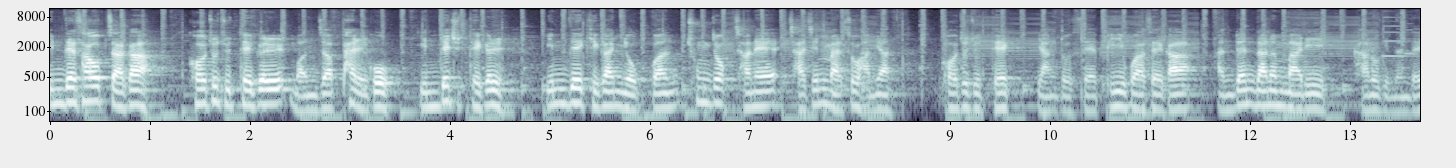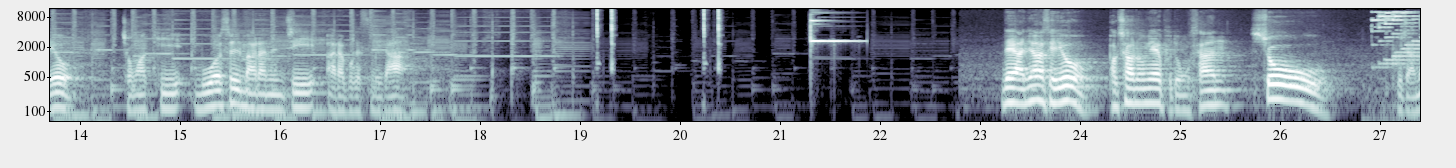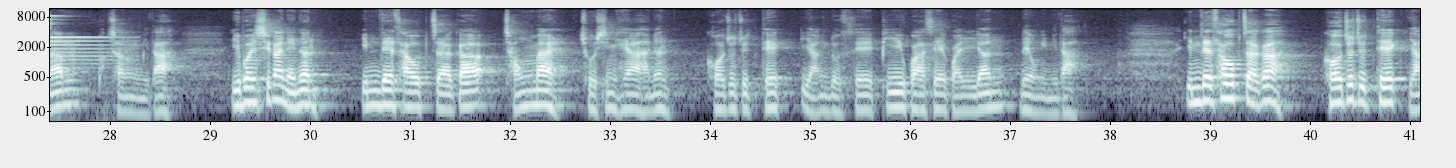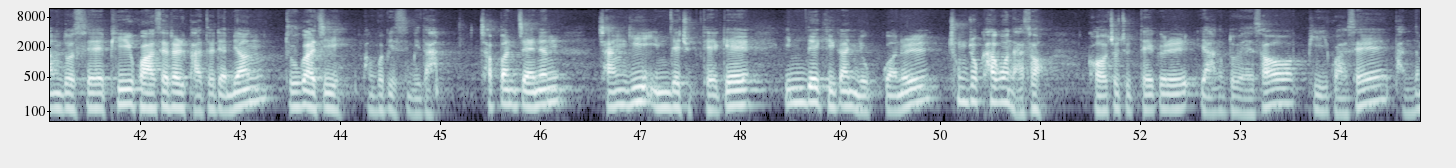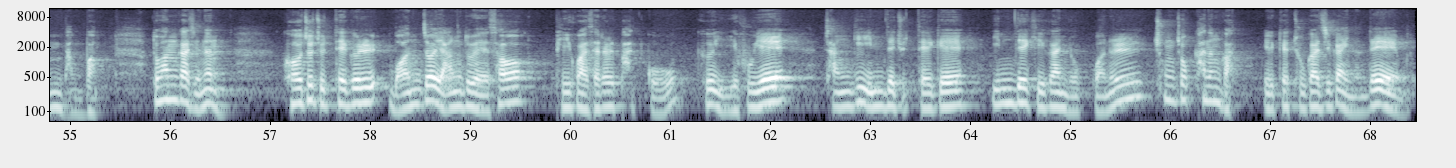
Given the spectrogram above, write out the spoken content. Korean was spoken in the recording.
임대사업자가 거주주택을 먼저 팔고 임대주택을 임대기간 요건 충족 전에 자진 말소하면 거주주택 양도세 비과세가 안 된다는 말이 간혹 있는데요. 정확히 무엇을 말하는지 알아보겠습니다. 네, 안녕하세요. 박찬웅의 부동산 쇼 부자남 박찬웅입니다. 이번 시간에는 임대사업자가 정말 조심해야 하는 거주주택 양도세 비과세 관련 내용입니다. 임대사업자가 거주주택 양도세 비과세를 받으려면 두 가지 방법이 있습니다. 첫 번째는 장기 임대주택의 임대기간 요건을 충족하고 나서 거주주택을 양도해서 비과세 받는 방법 또 한 가지는 거주주택을 먼저 양도해서 비과세를 받고 그 이후에 장기 임대주택의 임대기간 요건을 충족하는 것 이렇게 두 가지가 있는데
